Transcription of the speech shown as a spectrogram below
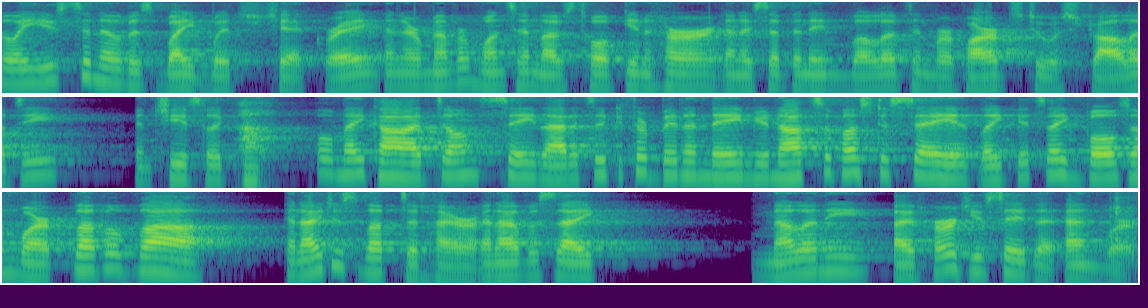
So I used to know this white witch chick, right? And I remember one time I was talking to her and I said the name Lilith in regards to astrology. And she's like, oh my god, don't say that. It's like a forbidden name. You're not supposed to say it. Like, it's like Voldemort, blah, blah, blah. And I just looked at her and I was like, Melanie, I've heard you say the N word.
